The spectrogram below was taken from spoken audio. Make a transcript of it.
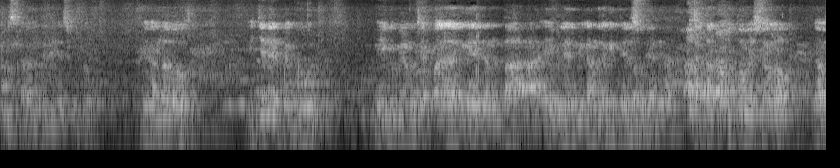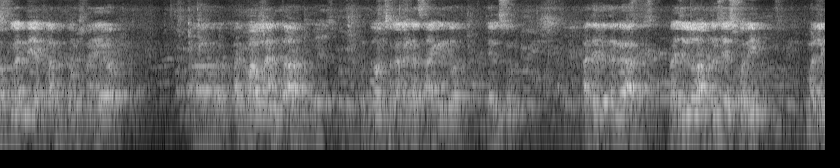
నమస్కారాలు తెలియజేసుకుంటూ మీరందరూ విద్య నేర్పే గురువులు. మీకు మేము చెప్పగలిగేదంతా ఏమి లేదు మీకు అందరికీ తెలుసు. గత ప్రభుత్వం విషయంలో వ్యవస్థలన్నీ ఎట్లా విధ్వంసమయ్యాయో పరిపాలన ఎంత విధ్వంసకరంగా సాగిందో తెలుసు. అదేవిధంగా ప్రజలు అర్థం చేసుకొని మళ్ళీ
